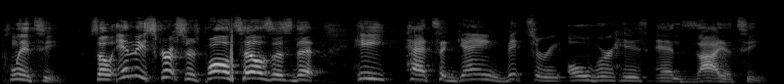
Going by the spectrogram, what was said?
plenty. So, in these scriptures, Paul tells us that he had to gain victory over his anxiety.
